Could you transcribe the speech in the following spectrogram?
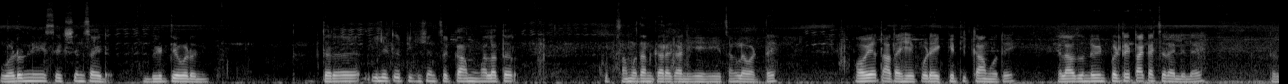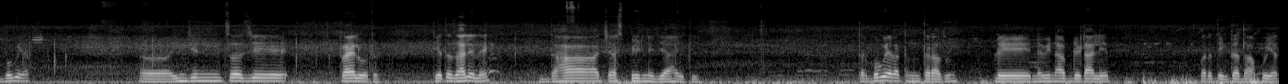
वडोणी सेक्शन साईड बीड ते वडोणी. तर इलेक्ट्रिफिकेशनचं काम मला तर खूप समाधानकारक आणि चांगलं वाटतं आहे पाहूयात आता हे पुढे किती काम होते याला अजून नवीन पटरी टाकायचं राहिलेलं आहे. तर बघूयात. इंजिनचं जे ट्रायल होतं ते तर झालेलं आहे. दहाच्या स्पीडने जे आहे ती. तर बघूयात आता नंतर अजून. पुढे नवीन अपडेट आले परत एकदा दाखवूयात.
